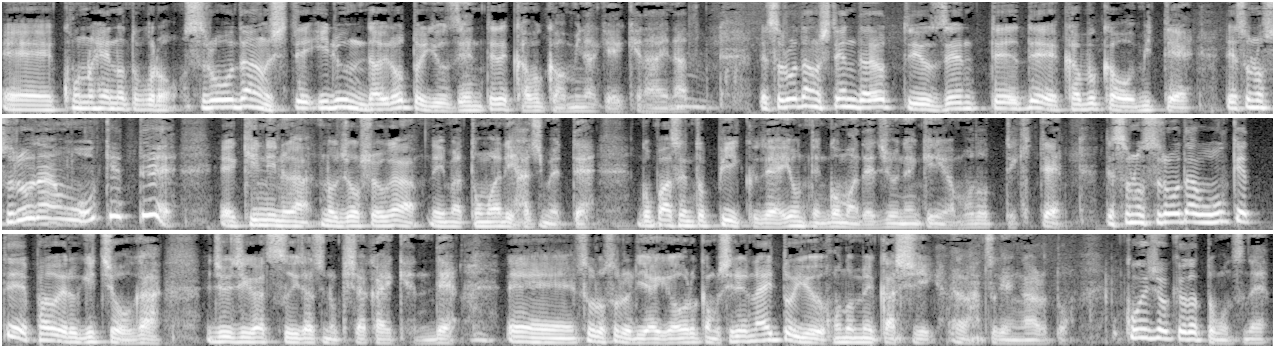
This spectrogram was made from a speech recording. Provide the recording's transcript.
えー、この辺のところ、スローダウンしているんだよという前提で株価を見なきゃいけないな。うん、でスローダウンしてんだよっていう前提で株価を見て、で、そのスローダウンを受けて、えー金利の上昇が今止まり始めて、5%ピークで4.5まで10年金利が戻ってきて、で、そのスローダウンを受けて、パウエル議長が11月1日の記者会見で、えー、そろそろ利上げが終わるかもしれないというほのめかし発言があると。こういう状況だと思うんですね。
